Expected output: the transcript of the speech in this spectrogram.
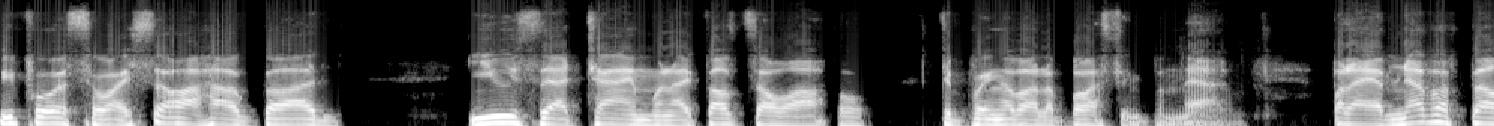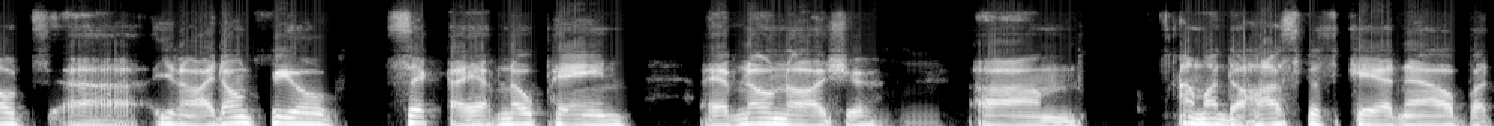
before. So I saw how God used that time when I felt so awful to bring about a blessing from that. But I have never felt, uh, you know, I don't feel sick. I have no pain. I have no nausea. Mm-hmm. Um, I'm under hospice care now, but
